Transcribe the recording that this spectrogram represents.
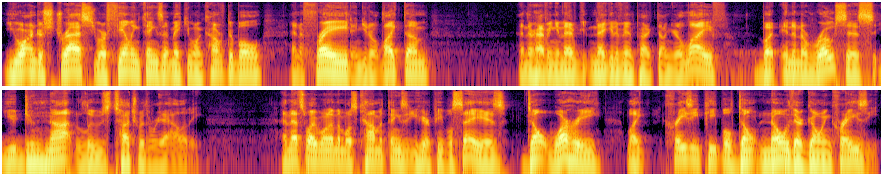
You are under stress. You are feeling things that make you uncomfortable and afraid, and you don't like them, and they're having a neg- negative impact on your life. But in a neurosis, you do not lose touch with reality. And that's why one of the most common things that you hear people say is don't worry. Like crazy people don't know they're going crazy.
